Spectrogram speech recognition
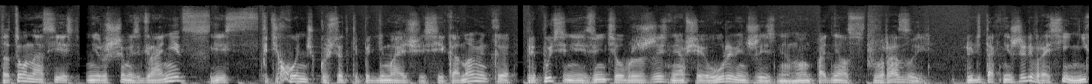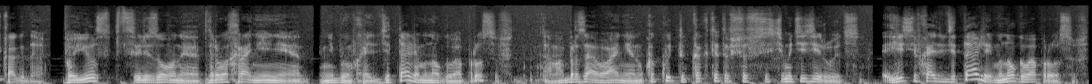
Зато у нас есть нерушимость границ, есть потихонечку все-таки поднимающаяся экономика. При Путине, извините, образ жизни, вообще уровень жизни, но он поднялся в разы. Люди так не жили в России никогда. Появилось специализованное здравоохранение. Не будем входить в детали, много вопросов. Там образование. Ну, какой-то, как-то это все систематизируется. Если входить в детали, много вопросов.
